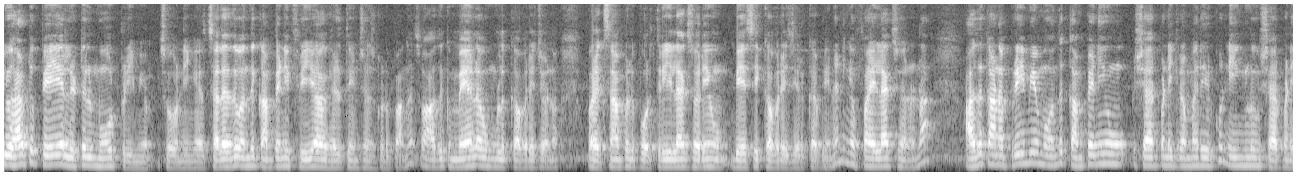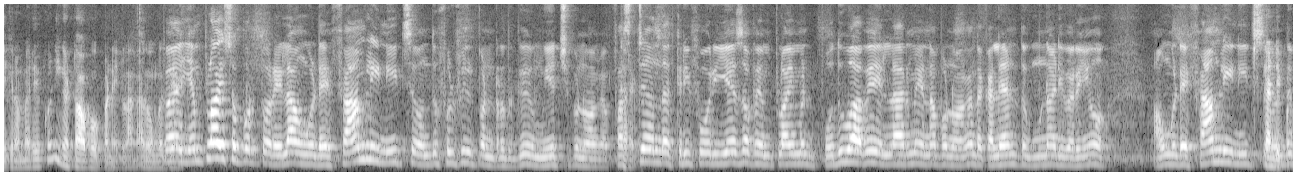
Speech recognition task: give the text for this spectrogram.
You have to pay a little more premium so நீங்கள் சில இது வந்து கம்பெனி ஃப்ரீயாக ஹெல்த் இன்சூரன்ஸ் கொடுப்பாங்க. ஸோ அதுக்கு மேலே உங்களுக்கு கவரேஜ் வேணும். ஃபார் எக்ஸாம்பிள் இப்போ ஒரு த்ரீ லேக்ஸ் வரையும் பேசிக் கவரேஜ் இருக்குது அப்படின்னா நீங்கள் ஃபைவ் லேக்ஸ் வேணும்னா அதுக்கான ப்ரீமியம் வந்து கம்பெனியும் ஷேர் பண்ணிக்கிற மாதிரி இருக்கும். நீங்களும் ஷேர் பண்ணிக்கிற மாதிரி இருக்கும். நீங்கள் டாப் அப் பண்ணிக்கலாம். அது உங்களுக்கு எம்ப்ளாயிஸை பொறுத்தவரையில் அவங்களுடைய ஃபேமிலி நீட்ஸை வந்து ஃபுல்ஃபில் பண்ணுறதுக்கு முயற்சி பண்ணுவாங்க. ஃபஸ்ட்டு அந்த three four years of employment பொதுவாகவே எல்லாருமே என்ன பண்ணுவாங்க அந்த கல்யாணத்துக்கு முன்னாடி வரையும் அவங்களுடைய ஃபேமிலி நீட்ஸ் வந்து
